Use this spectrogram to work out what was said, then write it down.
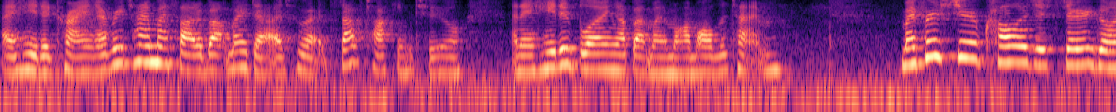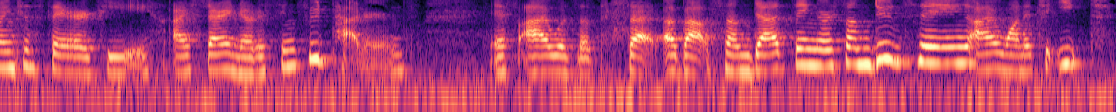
I hated crying every time I thought about my dad, who I had stopped talking to, and I hated blowing up at my mom all the time. My first year of college, I started going to therapy. I started noticing food patterns. If I was upset about some dad thing or some dude thing, I wanted to eat.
